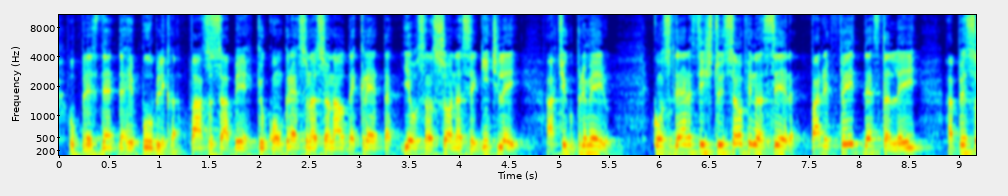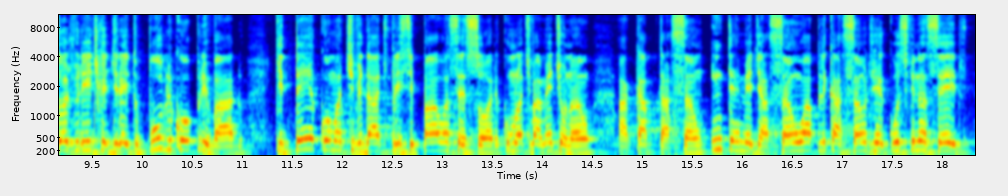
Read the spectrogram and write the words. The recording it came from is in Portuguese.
O presidente da República passa a saber que o Congresso Nacional decreta e eu sanciono a seguinte lei. Artigo 1 Considera-se instituição financeira, para efeito desta lei, a pessoa jurídica de direito público ou privado que tenha como atividade principal acessória, cumulativamente ou não, a captação, intermediação ou aplicação de recursos financeiros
